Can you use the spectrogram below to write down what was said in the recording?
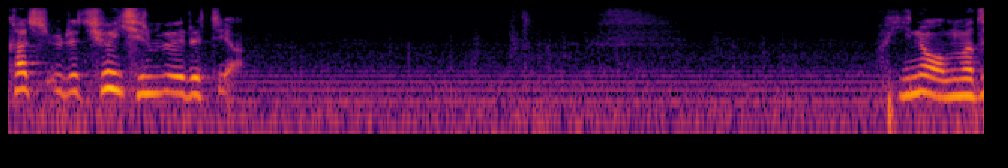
kaç üretiyor? 20 üretiyor. Yine olmadı.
